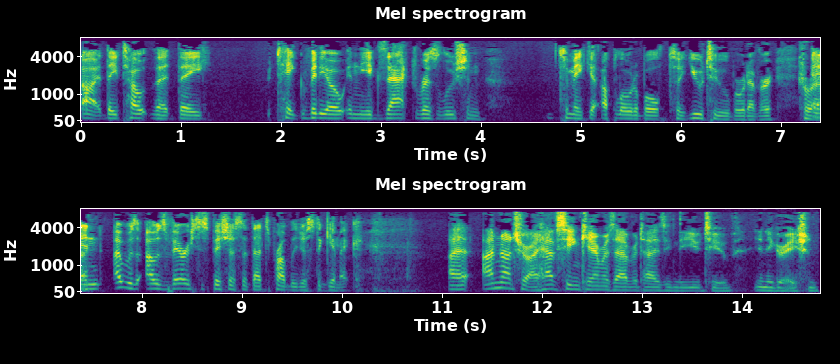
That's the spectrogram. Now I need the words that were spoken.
uh, they tout that they take video in the exact resolution to make it uploadable to YouTube or whatever. Correct. And I was I was very suspicious that that's probably just a gimmick. I, I'm not sure. I have seen cameras advertising the YouTube integration.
